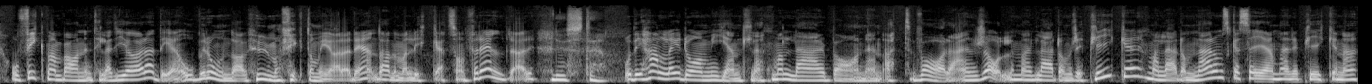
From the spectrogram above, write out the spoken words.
Och fick man barnen till att göra det, oberoende av hur man fick dem att göra det, då hade man lyckats som föräldrar. Just det. Och det handlar ju då om egentligen att man lär barnen att vara en roll. Man lär dem repliker, man lär dem när de ska säga de här replikerna.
